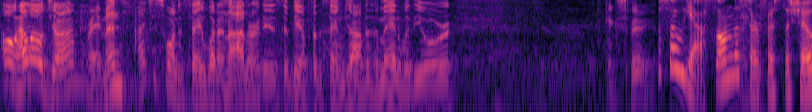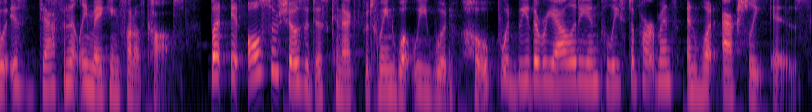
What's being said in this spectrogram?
oh, hello, John. Raymond. I just want to say what an honor it is to be up for the same job as a man with your experience. So, yes, on the surface, the show is definitely making fun of cops, but it also shows a disconnect between what we would hope would be the reality in police departments and what actually is.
